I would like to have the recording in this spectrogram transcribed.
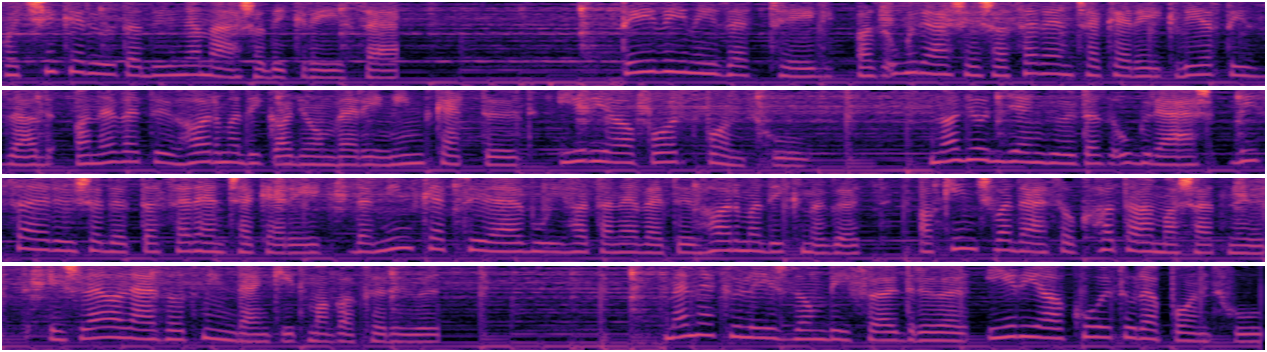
hogy sikerült a dűne második része. Tévénézettség, az ugrás és a szerencsekerék vért izzad, a nevető harmadik agyonveri mindkettőt, írja a port.hu. Nagyot gyengült az ugrás, visszaerősödött a szerencsekerék, de mindkettő elbújhat a nevető harmadik mögött, a kincsvadászok hatalmasat nőtt, és lealázott mindenkit maga körül. Menekülés zombi földről, írja a kultúra.hu.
